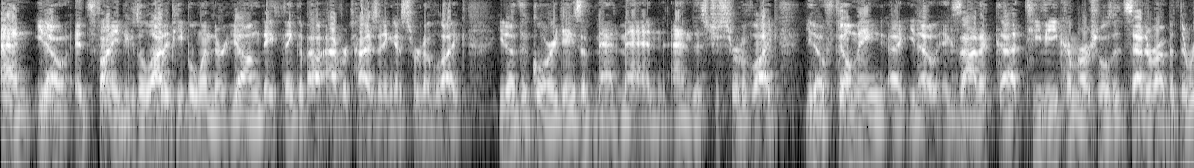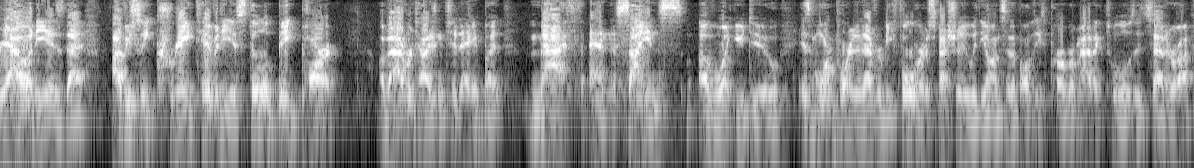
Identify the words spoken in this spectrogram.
And you know, it's funny because a lot of people, when they're young, they think about advertising as sort of like you know the glory days of Mad Men, and it's just sort of like you know filming uh, you know exotic uh, TV commercials, etc. But the reality is that obviously creativity is still a big part of advertising today, but math and the science of what you do is more important than ever before, especially with the onset of all these programmatic tools, et cetera.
